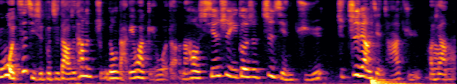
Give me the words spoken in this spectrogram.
我自己是不知道，是他们主动打电话给我的。然后先是一个是质检局，就质量检查局，好像。哦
